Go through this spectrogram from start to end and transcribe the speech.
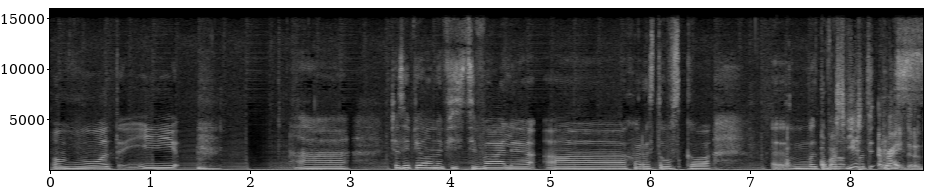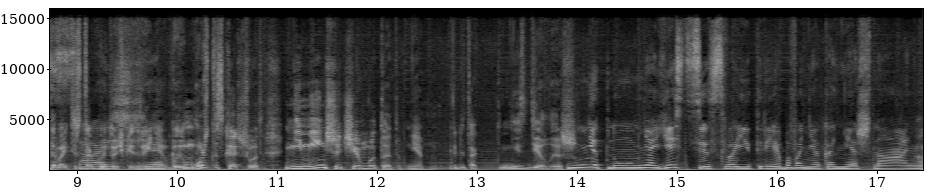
Вот, и... а, сейчас я пела на фестивале а, Хворостовского. Э, это У вас есть райдеры? Давайте с такой точки зрения. Вы можете сказать, что вот не меньше, чем вот это мне? Или так не сделаешь? Нет, ну у меня есть свои требования, конечно. Они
